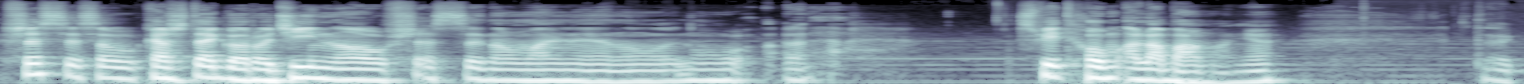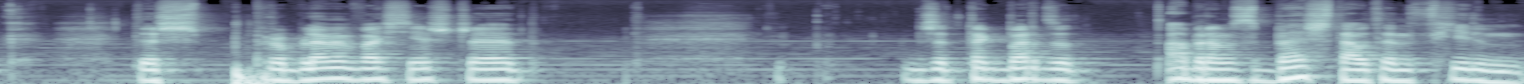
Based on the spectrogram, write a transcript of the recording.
Wszyscy są każdego rodziną, wszyscy normalnie, no, no Sweet Home Alabama, nie? Tak. Też problemem właśnie jeszcze, że tak bardzo Abrams beształ ten film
